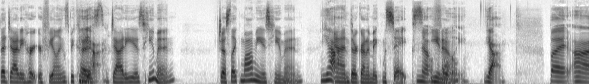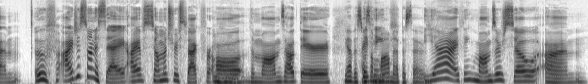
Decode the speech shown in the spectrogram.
that daddy hurt your feelings because Yeah. daddy is human, just like mommy is human. Yeah. And they're going to make mistakes. No, you know? Yeah. But um oof, I just want to say I have so much respect for all the moms out there. Mm-hmm. Yeah, this was a think- mom episode. Yeah, I think moms are so um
